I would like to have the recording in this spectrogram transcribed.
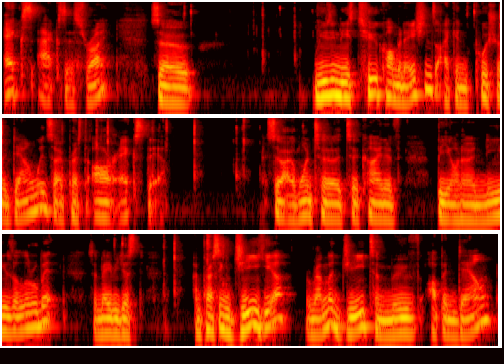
X axis, right? So using these two combinations, I can push her downwards. So I pressed RX there. So I want her to kind of be on her knees a little bit. So maybe just, I'm pressing G here. Remember G to move up and down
